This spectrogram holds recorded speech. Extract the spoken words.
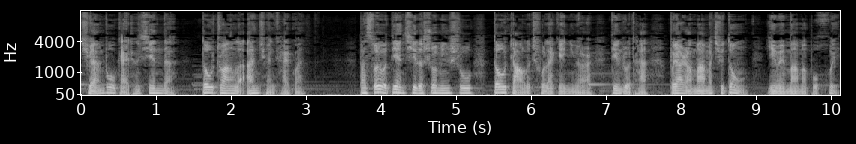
全部改成新的，都装了安全开关，把所有电器的说明书都找了出来给女儿，叮嘱她不要让妈妈去动，因为妈妈不会。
